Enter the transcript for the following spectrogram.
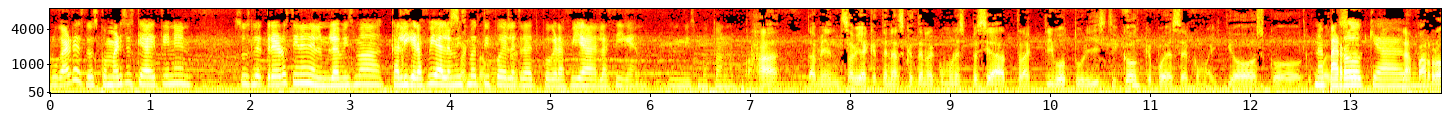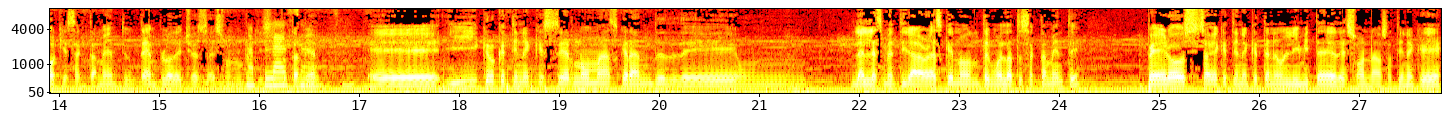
lugares, los comercios que hay tienen, sus letreros tienen el- la misma caligrafía, el mismo tipo de letra de tipografía, la siguen, el mismo tono. Ajá. También sabía que tenías que tener como una especie de atractivo turístico, que puede ser como el kiosco, que Una parroquia, la parroquia, exactamente, un templo, de hecho es, es un requisito plaza. también. sí. Eh, y creo que tiene que ser no más grande de un... Les mentira, la verdad es que no tengo el dato exactamente, pero sí sabía que tiene que tener un límite de, zona, o sea, tiene que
